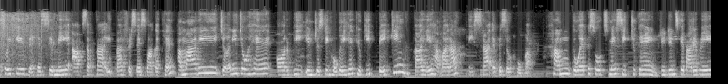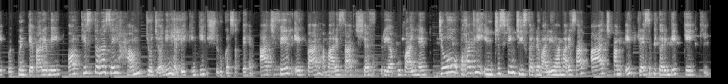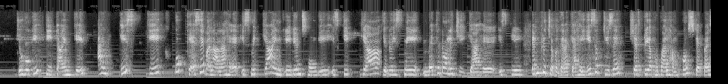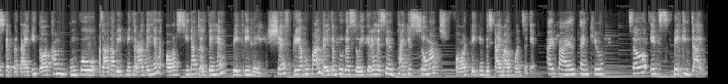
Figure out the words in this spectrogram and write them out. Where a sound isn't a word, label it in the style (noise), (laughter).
रसोई के रहस्य में आप सबका एक बार फिर से स्वागत है। हमारी जर्नी जो है और भी इंटरेस्टिंग हो गई है क्योंकि बेकिंग का ये हमारा तीसरा एपिसोड होगा। हम दो एपिसोड्स में सीख चुके हैं इंग्रेडिएंट्स के बारे में इक्विपमेंट के बारे में और किस तरह से हम जो जर्नी है बेकिंग की शुरू कर सकते हैं। आज फिर एक बार हमारे साथ शेफ प्रिया भोपाल है, जो बहुत ही इंटरेस्टिंग चीज़ करने वाली है हमारे साथ। आज हम एक रेसिपी करेंगे केक की। जो होगी टी टाइम केक एंड इस केक को कैसे बनाना है? इसमें क्या इंग्रेडिएंट्स होंगे? इसकी क्या यू you नो know, इसमें मेथडोलॉजी क्या है? इसकी टेम्परेचर वगैरह क्या है? ये सब चीज़ें शेफ प्रिया भोपाल हमको स्टेप बाय स्टेप बताएँगी। तो अब हम उनको ज़्यादा वेट नहीं कराते हैं और सीधा चलते हैं बेकरी में। Chef Priya Bhopal welcome to रसोई के रहस्य। And thank you so much for taking this time out once again Hi, Payal. Thank you. So it's baking time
